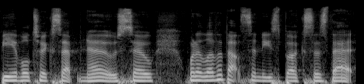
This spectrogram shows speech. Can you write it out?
be able to accept no. So what I love about Cindy's books is that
